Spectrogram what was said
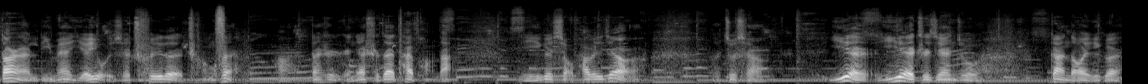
当然，里面也有一些吹的成分啊，但是人家实在太庞大，你一个小咖啡酱，就想一夜一夜之间就。干到一个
